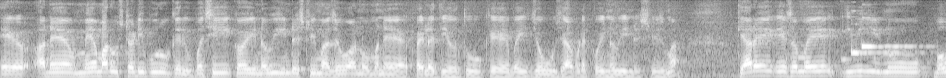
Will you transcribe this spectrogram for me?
એ, અને મેં મારું સ્ટડી પૂરું કર્યું. પછી કોઈ નવી ઇન્ડસ્ટ્રીમાં જવાનું મને પહેલેથી હતું કે, ભાઈ, જવું છે આપણે કોઈ નવી ઇન્ડસ્ટ્રીઝમાં ત્યારે એ સમયે ઈવીનું બહુ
